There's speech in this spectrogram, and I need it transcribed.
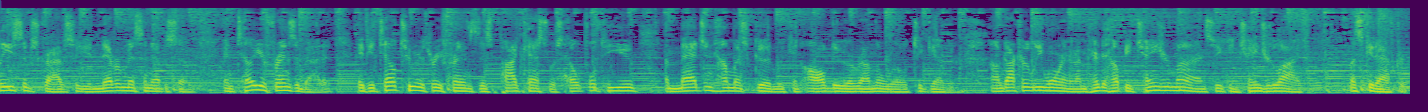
please subscribe so you never miss an episode and tell your friends about it. If you tell two or three friends this podcast was helpful to you, imagine how much good we can all do around the world together. I'm Dr. Lee Warren and I'm here to help you change your mind so you can change your life. Let's get after it.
